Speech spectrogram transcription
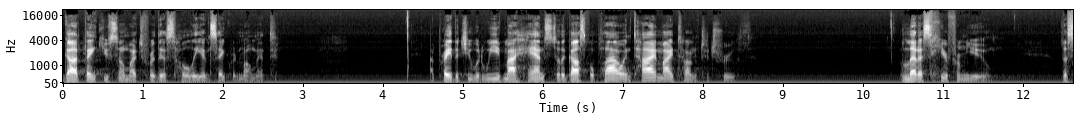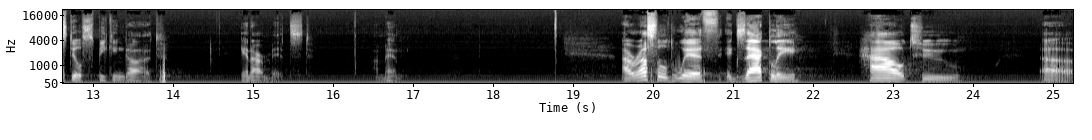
God, thank you so much for this holy and sacred moment. I pray that you would weave my hands to the gospel plow and tie my tongue to truth. Let us hear from you, the still speaking God, in our midst. Amen. I wrestled with exactly how to uh,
